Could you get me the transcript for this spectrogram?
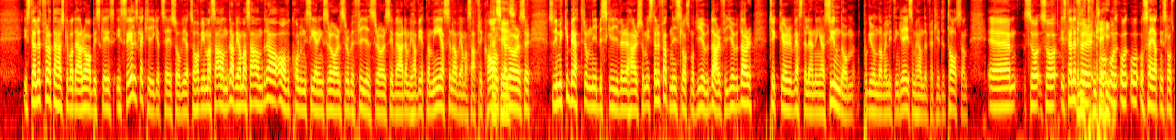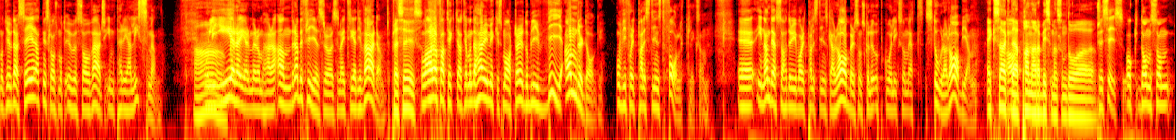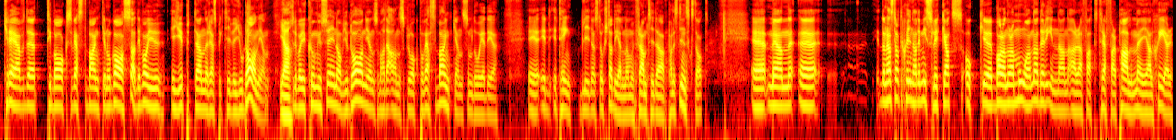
Istället för att det här ska vara det arabiska-israeliska kriget, säger Sovjet, så har vi massa andra, vi har massa andra avkoloniseringsrörelser och befrielserörelser i världen. Vi har vietnameserna, vi har massa afrikanska Precis. rörelser. Så det är mycket bättre om ni beskriver det här som, istället för att ni slåss mot judar, för judar tycker västerlänningar synd om, på grund av en liten grej som hände för ett litet tag sedan. Ehm, så, så istället för att säga att ni slåss mot judar, säg att ni slåss mot USA och världsimperialismen. Ah. Och liera er med de här andra befrielserörelserna i tredje världen. Precis. Och Arafat tyckte att ja, men det här är mycket smartare, då blir vi underdog. Och vi får ett palestinskt folk liksom. Eh, innan dess så hade det ju varit palestinska araber som skulle uppgå liksom ett storarabien. Exakt, ja. den panarabismen som då... Precis, och de som krävde tillbaks Västbanken och Gaza, det var ju Egypten respektive Jordanien. Ja. Så det var ju kung Hussein av Jordanien som hade anspråk på Västbanken, som då är det Eh, är, är tänkt bli den största delen av en framtida palestinsk stat. Eh, men eh, den här strategin hade misslyckats och bara några månader innan Arafat träffar Palme i Alger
